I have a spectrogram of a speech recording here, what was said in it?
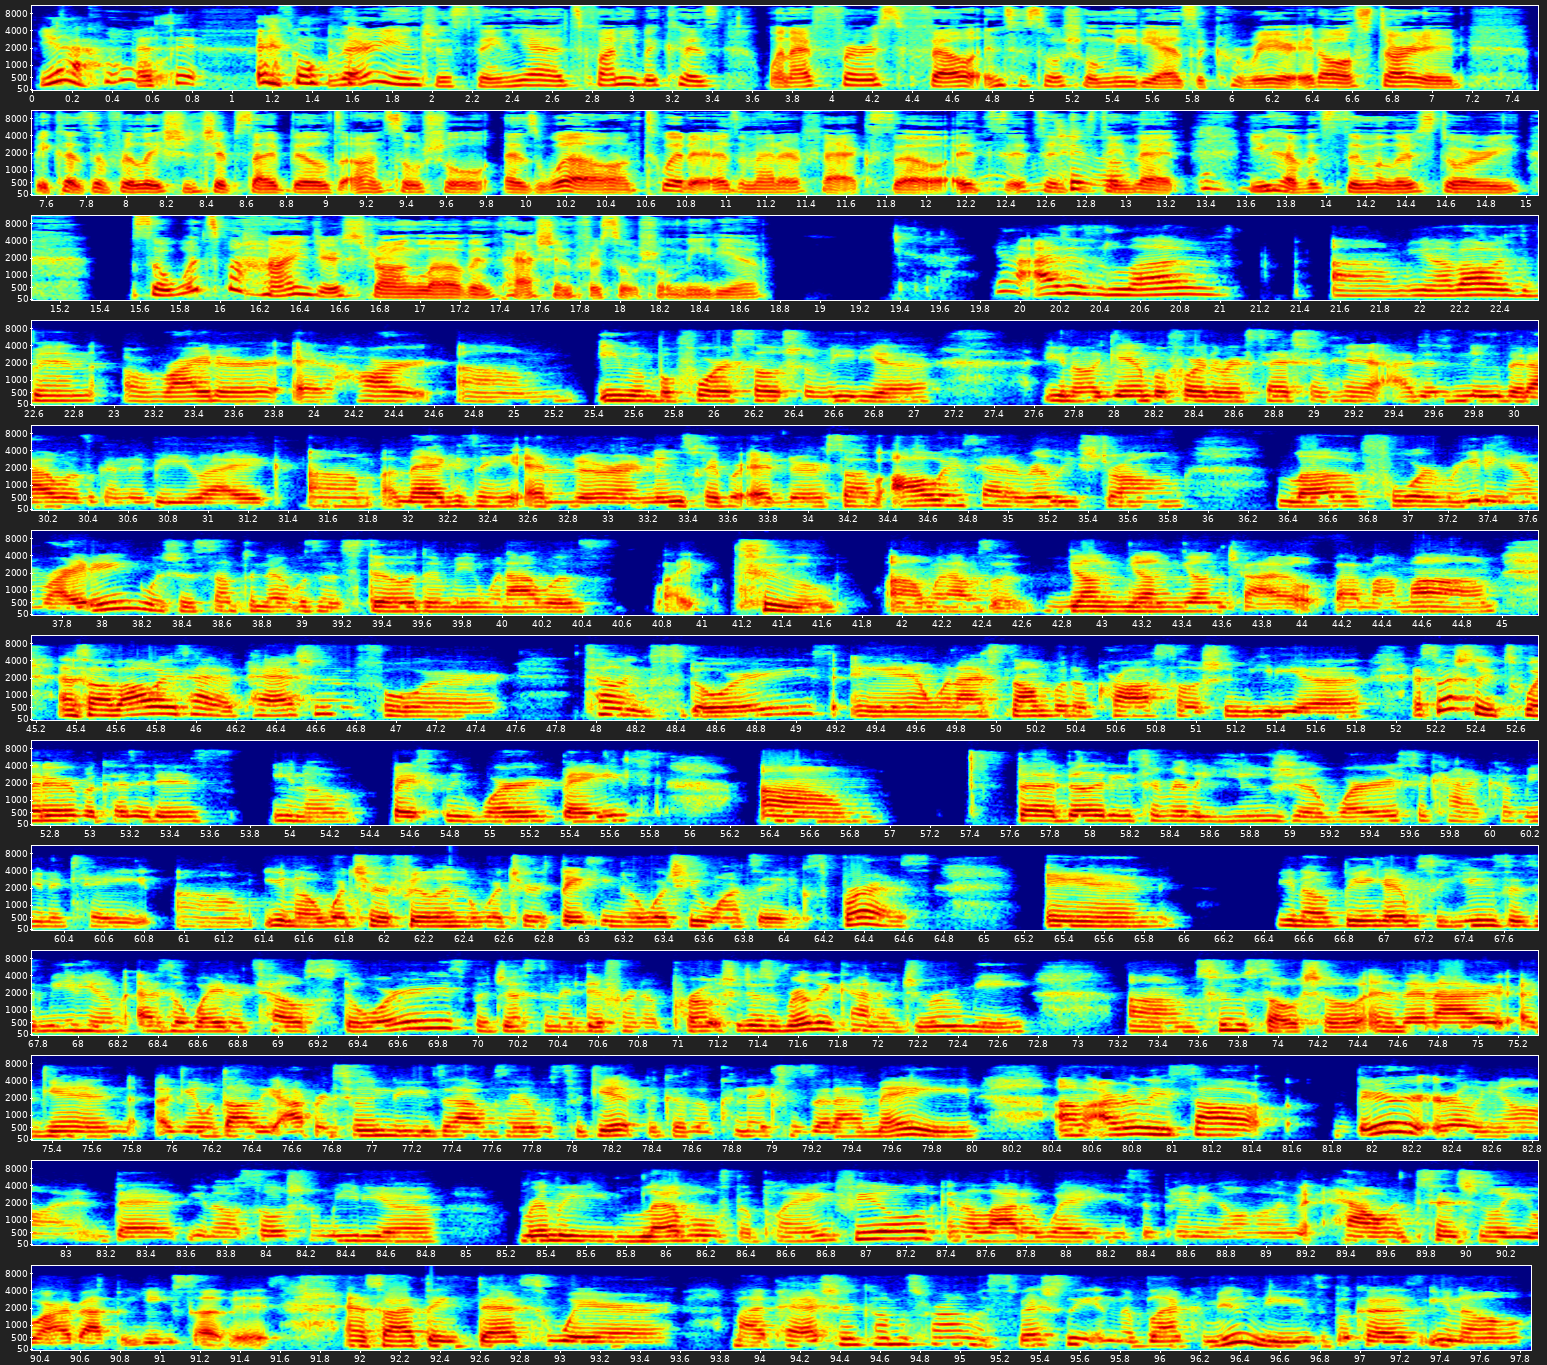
Yeah, cool. that's it. Very interesting. Yeah, it's funny because when I first fell into social media as a career, it all started because of relationships I built on social as well, on Twitter, as a matter of fact. So it's yeah, it's interesting too. that you have a similar story. So what's behind your strong love and passion for social media? Yeah, I just love um, you know, I've always been a writer at heart, um, even before social media you know, again, before the recession hit, I just knew that I was going to be like um, a magazine editor, a newspaper editor. So I've always had a really strong love for reading and writing, which is something that was instilled in me when I was like two, um, when I was a young, young, young child by my mom. And so I've always had a passion for telling stories. And when I stumbled across social media, especially Twitter, because it is, you know, basically word based, um, the ability to really use your words to kind of communicate, um, you know, what you're feeling or what you're thinking or what you want to express. And, you know, being able to use this medium as a way to tell stories, but just in a different approach. It just really kind of drew me um, to social. And then I, again, again, with all the opportunities that I was able to get because of connections that I made, um, I really saw very early on that, you know, social media really levels the playing field in a lot of ways, depending on how intentional you are about the use of it. And so I think that's where my passion comes from, especially in the Black communities, because, you know,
